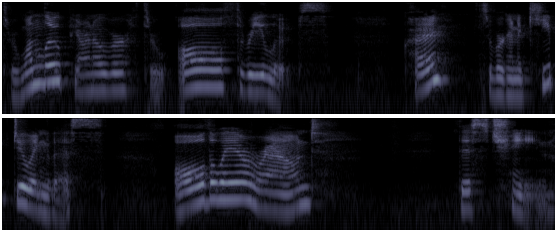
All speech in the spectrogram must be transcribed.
through one loop, yarn over, through all three loops. Okay, so we're gonna keep doing this all the way around this chain.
